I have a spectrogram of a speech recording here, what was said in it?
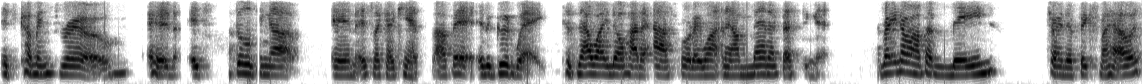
It's coming through and it's building up and it's like I can't stop it in a good way because now I know how to ask for what I want and I'm manifesting it. Right now I'm in Maine trying to fix my house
